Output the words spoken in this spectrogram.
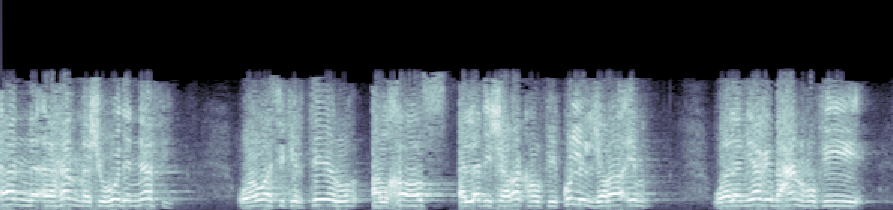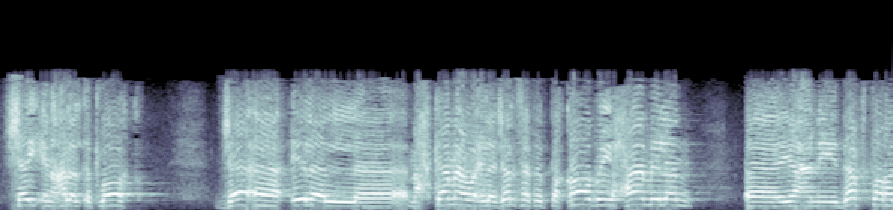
أن أهم شهود النفي وهو سكرتيره الخاص الذي شاركه في كل الجرائم ولم يغب عنه في شيء على الإطلاق جاء إلى المحكمة وإلى جلسة التقاضي حاملا يعني دفترا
